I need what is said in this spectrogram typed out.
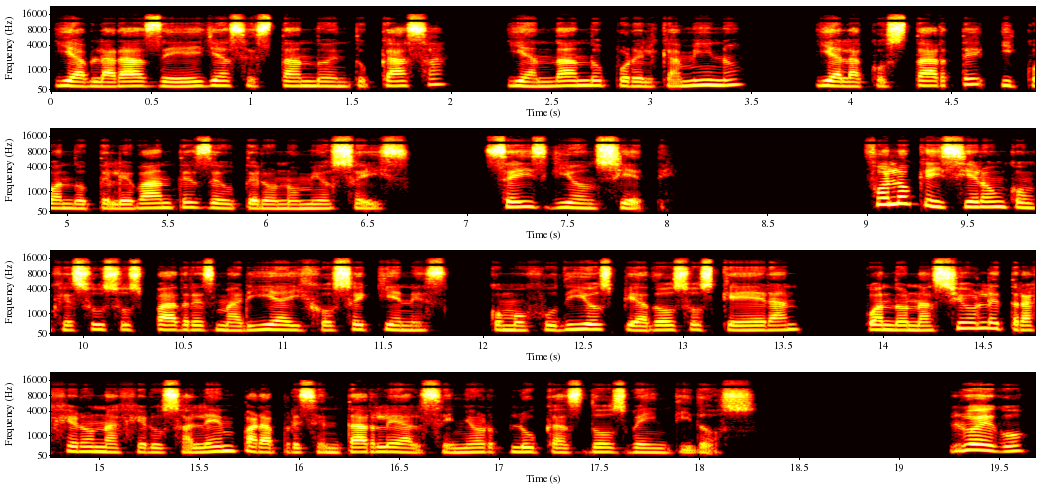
y hablarás de ellas estando en tu casa, y andando por el camino, y al acostarte y cuando te levantes Deuteronomio 6, 6-7. Fue lo que hicieron con Jesús sus padres María y José quienes, como judíos piadosos que eran, cuando nació le trajeron a Jerusalén para presentarle al Señor Lucas 2.22. Luego,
